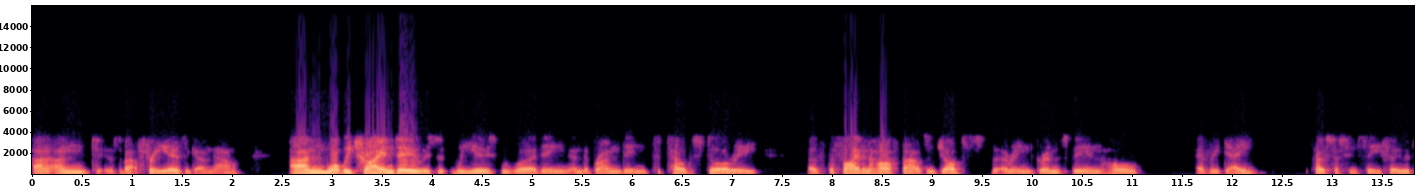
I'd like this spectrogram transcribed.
uh, and it was about three years ago now. And what we try and do is we use the wording and the branding to tell the story of the five and a half thousand jobs that are in Grimsby and Hull every day processing seafood,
